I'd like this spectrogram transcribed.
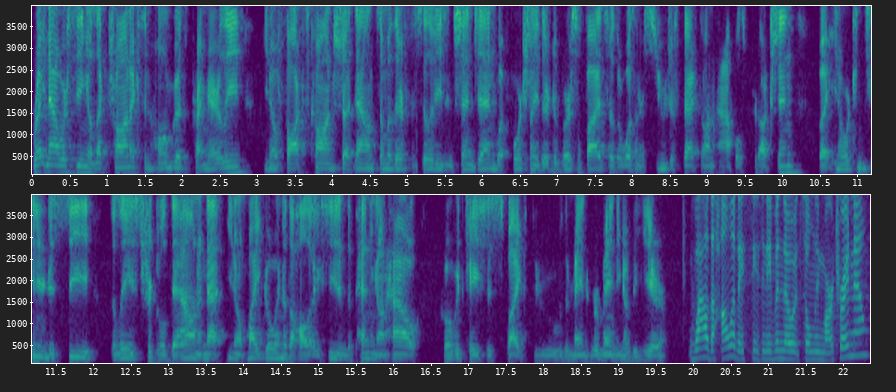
Right now, we're seeing electronics and home goods primarily. You know, Foxconn shut down some of their facilities in Shenzhen, but fortunately, they're diversified, so there wasn't a huge effect on Apple's production. But, you know, we're continuing to see delays trickle down, and that, you know, might go into the holiday season depending on how COVID cases spike through the main, remaining of the year. Wow, the holiday season, even though it's only March right now?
